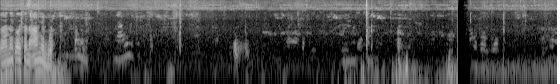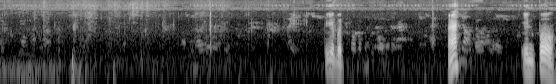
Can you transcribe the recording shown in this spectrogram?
Jane kok iso angin ya. Piye, Bud? Hah? Info.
